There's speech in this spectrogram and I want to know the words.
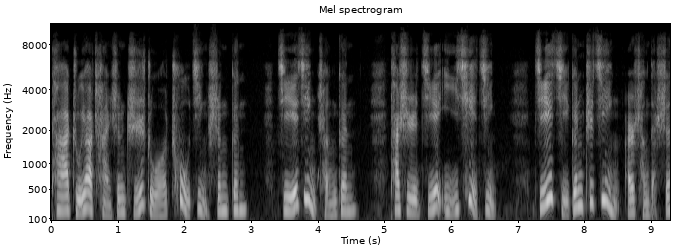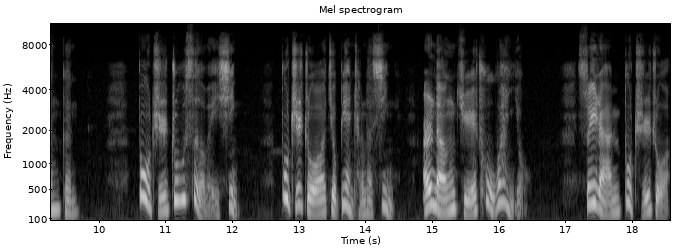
它主要产生执着，触境生根，结境成根。它是结一切境，结几根之境而成的生根。不执诸色为性，不执着就变成了性，而能觉处万有。虽然不执着，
